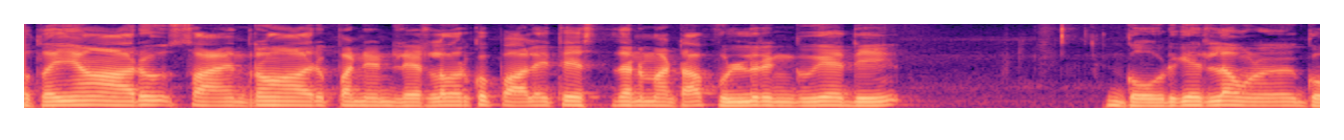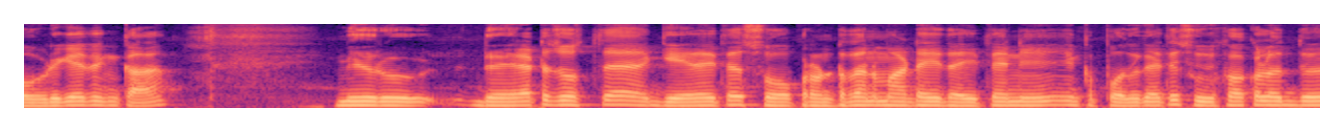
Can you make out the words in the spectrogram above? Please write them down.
ఉదయం ఆరు సాయంత్రం ఆరు పన్నెండు లీటర్ల వరకు పాలు అయితే ఇస్తుంది అనమాట ఫుల్ రింగు గేది. గౌడు గేదెలా గౌడు గేదె ఇంకా మీరు డైరెక్ట్ చూస్తే గేదె అయితే సూపర్ ఉంటుంది అనమాట ఇది అయితేని ఇంకా పొదుగైతే చూసుకోకలొద్దు.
